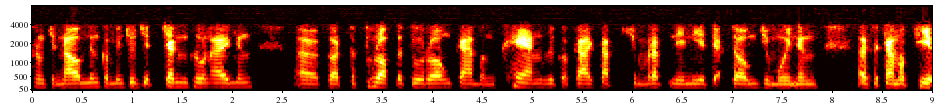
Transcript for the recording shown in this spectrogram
ក្នុងចំណោមនឹងក៏មានជនជាតិចិនខ្លួនឯងនឹងក៏ទទួលរាប់ទទួលរងការបង្ខាំងឬក៏ការកាត់ចម្រិតនានាតាក់ទងជាមួយនឹងសកម្មភាព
